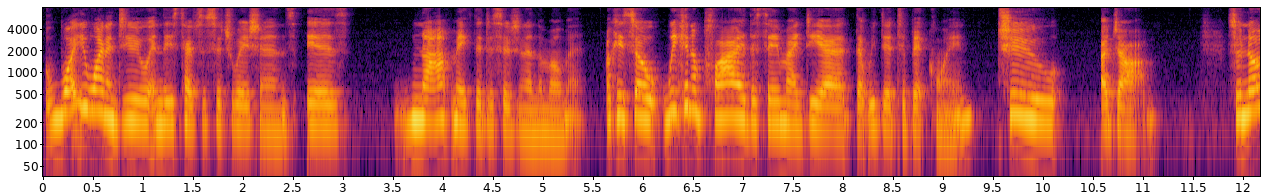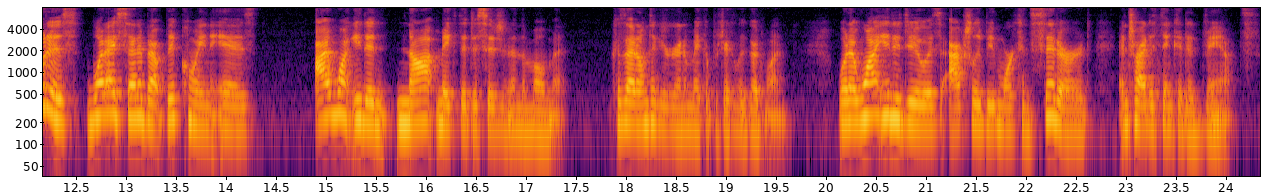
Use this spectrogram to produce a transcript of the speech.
what you want to do in these types of situations is not make the decision in the moment. Okay, so we can apply the same idea that we did to Bitcoin to a job. So notice what I said about Bitcoin is I want you to not make the decision in the moment because I don't think you're going to make a particularly good one. What I want you to do is actually be more considered and try to think in advance.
